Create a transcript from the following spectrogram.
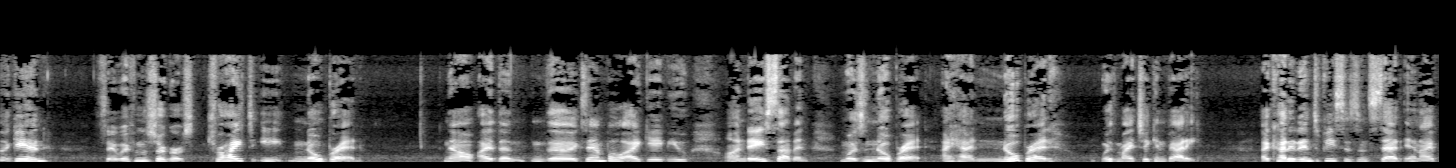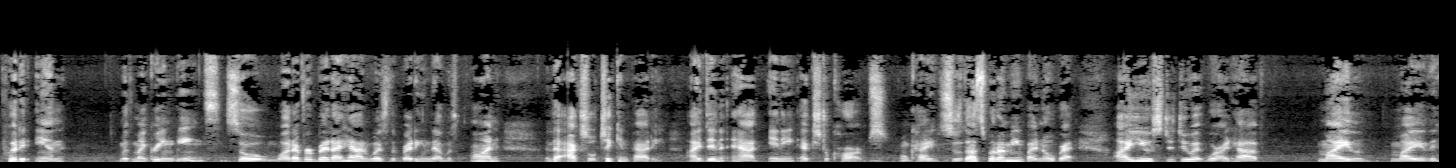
again, stay away from the sugars. Try to eat no bread. Now, I the, the example I gave you on day seven was no bread. I had no bread with my chicken patty. I cut it into pieces instead and I put it in with my green beans. So whatever bread I had was the breading that was on the actual chicken patty. I didn't add any extra carbs. Okay, so that's what I mean by no bread. I used to do it where I'd have my my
